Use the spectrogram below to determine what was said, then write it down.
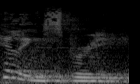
Killing spree.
